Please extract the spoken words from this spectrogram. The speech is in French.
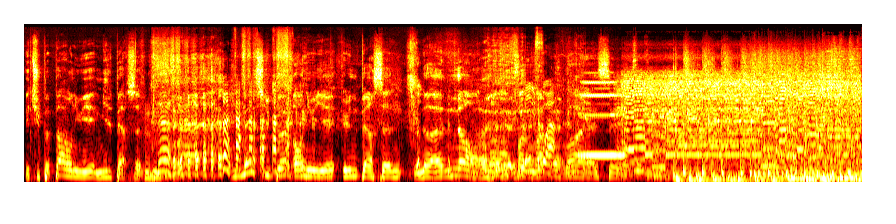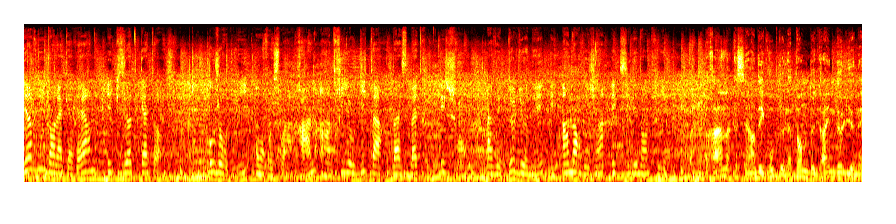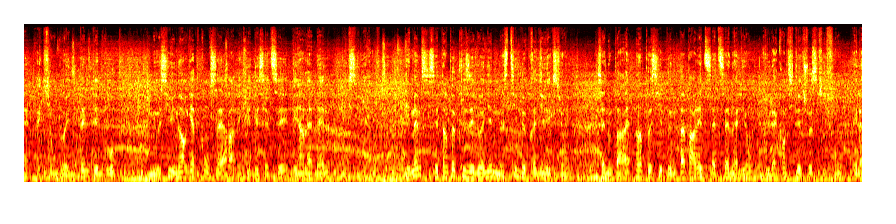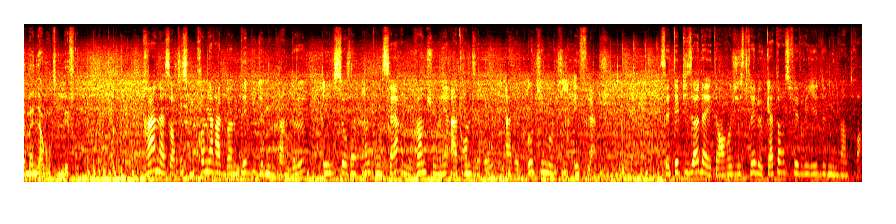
Et tu peux pas ennuyer 1000 personnes. Mais tu peux ennuyer une personne. Non, non, non. Enfin, Mille fois. ouais, c'est. Bienvenue dans la caverne, épisode 14. Aujourd'hui, on reçoit Ran, un trio guitare, basse, batterie et chant, avec deux Lyonnais et un Norvégien exilé dans le triangle. Ran, c'est un des groupes de la bande de grind de Lyonnais à qui on doit une pelletée de groupes, mais aussi une orga de concert avec les D7C et un label, Lixilia. Et même si c'est un peu plus éloigné de nos styles de prédilection, ça nous paraît impossible de ne pas parler de cette scène à Lyon, vu la quantité de choses qu'ils font et la manière dont ils les font. Ran a sorti son premier album début 2022 et ils seront en concert le 28 mai à Grande Zéro avec Okimoki et Flash. Cet épisode a été enregistré le 14 février 2023.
